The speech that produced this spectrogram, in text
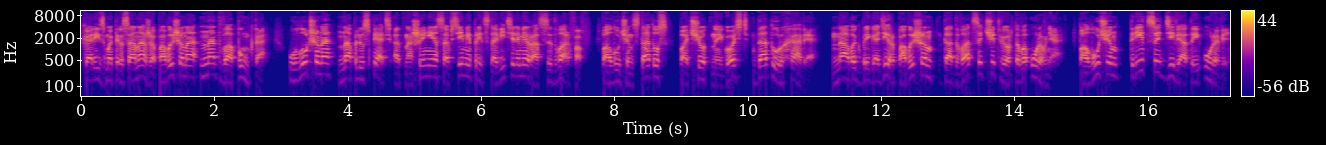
Харизма персонажа повышена на 2 пункта. Улучшено на плюс 5 отношения со всеми представителями расы дварфов. Получен статус «Почетный гость Датурхаве». Навык «Бригадир» повышен до 24 уровня. Получен 39 уровень.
